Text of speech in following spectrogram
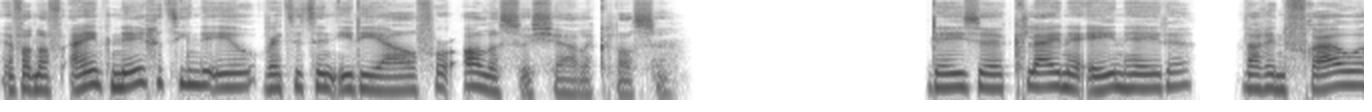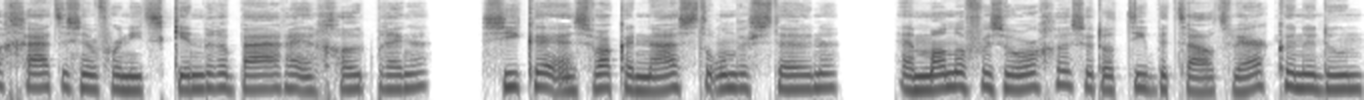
En vanaf eind 19e eeuw werd het een ideaal voor alle sociale klassen. Deze kleine eenheden, waarin vrouwen gratis en voor niets kinderen baren en grootbrengen, zieke en zwakke naasten ondersteunen en mannen verzorgen zodat die betaald werk kunnen doen,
